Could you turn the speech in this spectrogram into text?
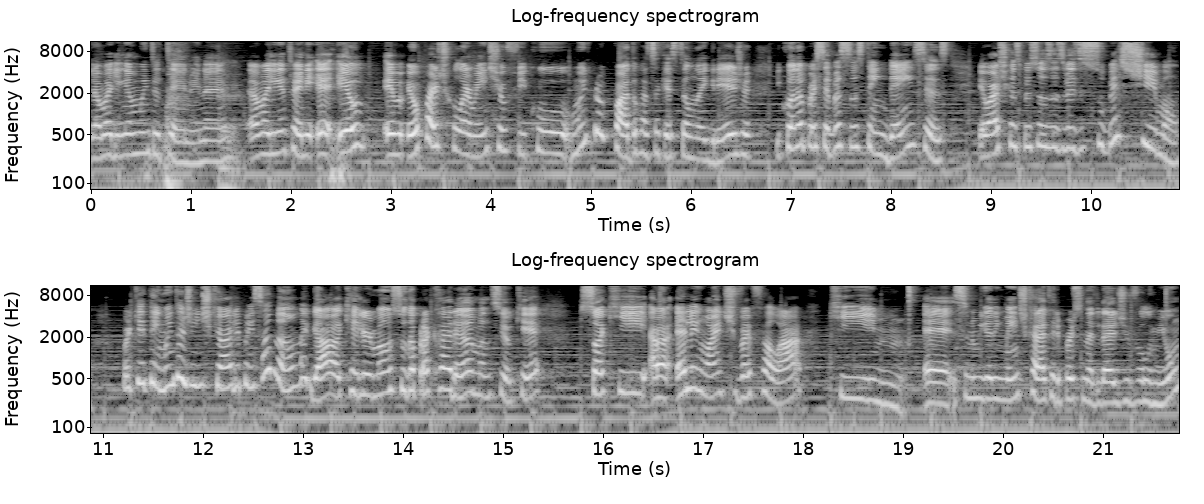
É uma linha muito tênue, né? É uma linha tênue. É, Eu, eu, eu, particularmente, eu fico muito preocupado com essa questão na igreja. E quando eu percebo essas tendências, eu acho que as pessoas às vezes subestimam. Porque tem muita gente que olha e pensa, ah, não, legal, aquele irmão estuda pra caramba, não sei o quê. Só que a Ellen White vai falar que, é, se não me engano, em Mente, Caráter e Personalidade, volume 1,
